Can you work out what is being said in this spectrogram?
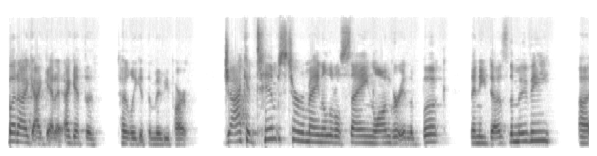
but i, I get it i get the totally get the movie part jack attempts to remain a little sane longer in the book than he does the movie uh,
